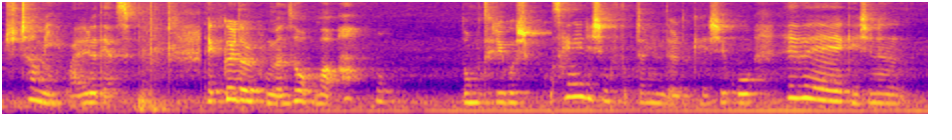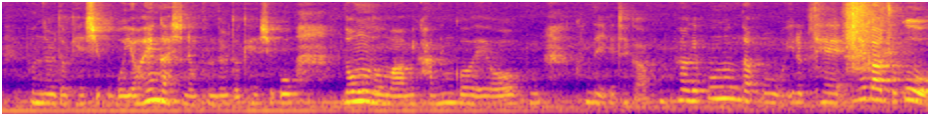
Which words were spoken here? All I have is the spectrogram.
추첨이 완료되었습니다. 댓글들 보면서 막 어, 너무 드리고 싶고 생일이신 구독자님들도 계시고 해외에 계시는 분들도 계시고 뭐 여행 가시는 분들도 계시고 너무너무 마음이 가는 거예요. 뭐, 근데 이게 제가 공평하게 뽑는다고 이렇게 해가지고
